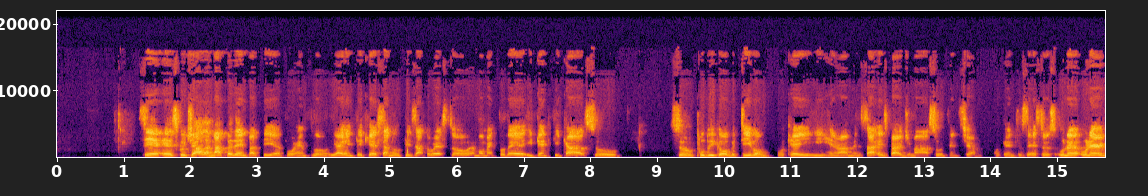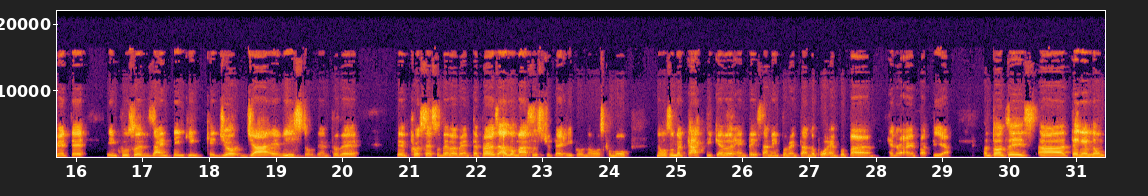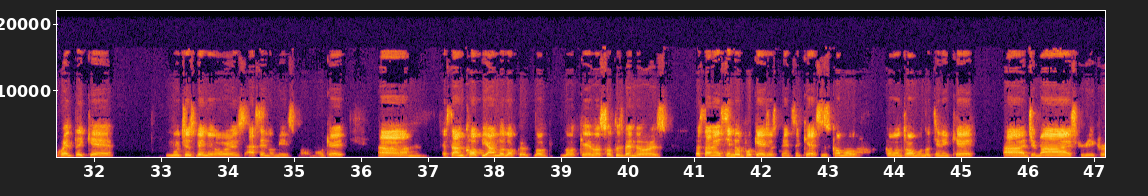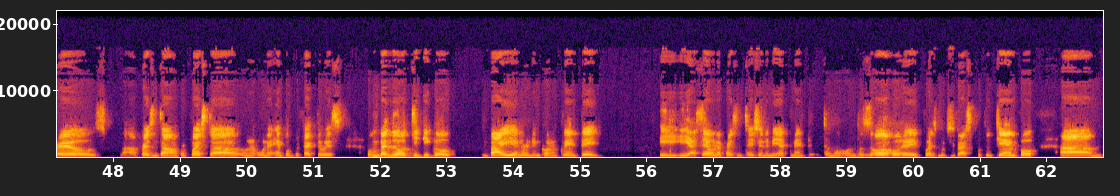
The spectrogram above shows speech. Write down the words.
Sí, he escuchado el mapa de empatía, por ejemplo, y hay gente que están utilizando esto en el momento de identificar su, su público objetivo, ¿ok? Y generar mensajes para llamar su atención, ¿ok? Entonces, esto es una, una herramienta incluso el design thinking que yo ya he visto dentro de, del proceso de la venta, pero es algo más estratégico, no es como, no es una táctica que la gente está implementando, por ejemplo, para generar empatía. Entonces, uh, teniendo en cuenta que muchos vendedores hacen lo mismo, ¿ok? Um, están copiando lo que, lo, lo, que los otros vendedores están haciendo porque ellos piensan que eso es como, como todo el mundo tiene que uh, llamar, escribir correos, presentar una propuesta. Un, ejemplo perfecto es un vendedor típico va a ir a reunión con un cliente y, y, hacer una presentación inmediatamente. Entonces, hola Jorge, pues muchas gracias por tu tiempo. Um,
